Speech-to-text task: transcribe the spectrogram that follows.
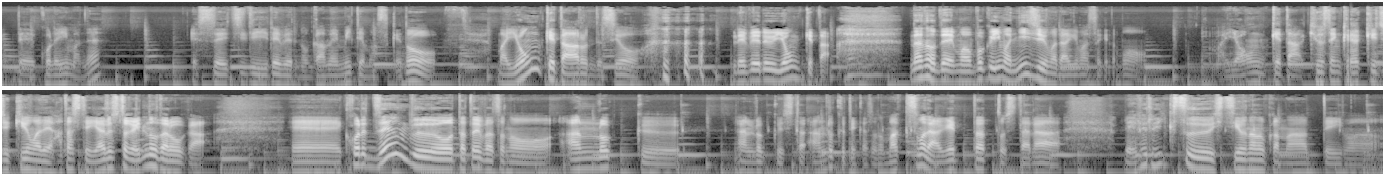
ー、で、これ今ね、SHD レベルの画面見てますけど、まあ、4桁あるんですよ。レベル4桁。なので、まあ、僕今20まで上げましたけども、まあ、4桁、9999まで果たしてやる人がいるのだろうか。えー、これ全部を、例えばその、アンロック、アンロックした、アンロックっていうかその、マックスまで上げたとしたら、レベルいくつ必要なのかなって今、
